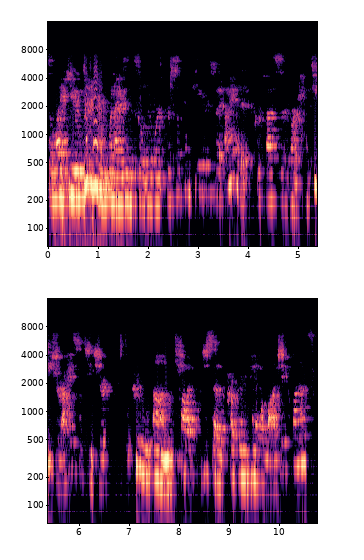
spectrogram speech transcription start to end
So like you, when I was in school, there weren't personal computers, but I had a professor or a teacher, a high school teacher, who um, taught just a program, kind of a logic class.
